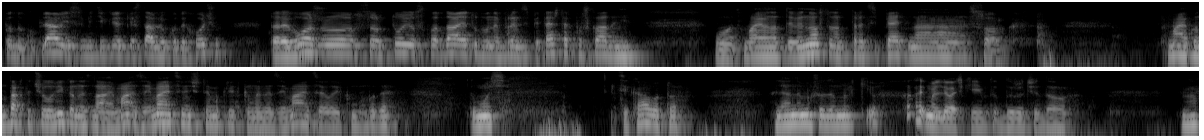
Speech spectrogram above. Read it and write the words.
подокупляв і собі ті клітки ставлю куди хочу. Перевожу, сортую, складаю. Тут вони, в принципі, теж так поскладені. От, маю на 90, на 35, на 40. Маю контакти чоловіка, не знаю. Має, займається він чи тими клітками, не займається, але кому буде комусь цікаво, то глянемо, що до мальків. Ай, мальочки, їм тут дуже чудово. Ну.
